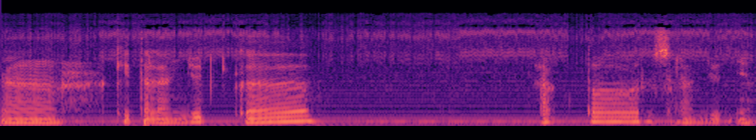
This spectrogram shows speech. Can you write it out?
Nah, kita lanjut ke aktor selanjutnya.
